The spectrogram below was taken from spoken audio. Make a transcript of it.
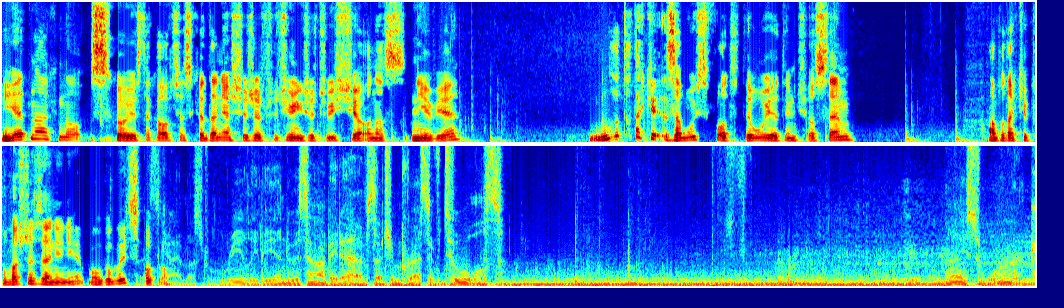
Jednak, no, skoro jest taka opcja skradania się, że przeciwnik rzeczywiście o nas nie wie, no to takie zabójstwo od tyłu jednym ciosem, albo takie poważne zranienie mogło być spoko. Nice work.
